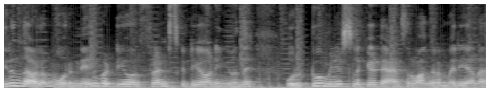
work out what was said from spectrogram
இருந்தாலும் ஒரு நெய்பர்ட்டையும் ஒரு ஃப்ரெண்ட்ஸ்கிட்டையும் நீங்கள் வந்து ஒரு டூ மினிட்ஸில் கேட்டு ஆன்சர் வாங்குற மாதிரியான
